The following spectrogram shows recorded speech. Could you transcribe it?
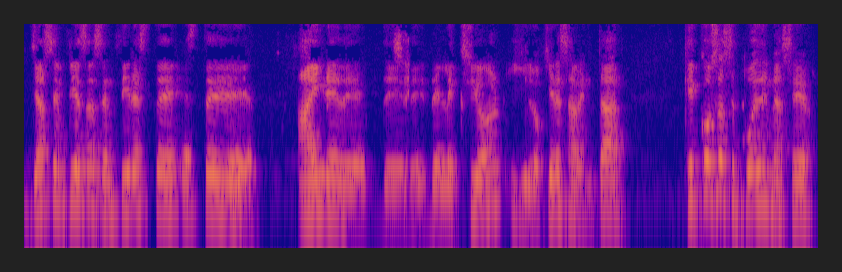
ya se empieza a sentir este, este aire de, de, elección y lo quieres aventar. ¿Qué cosas se pueden hacer?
